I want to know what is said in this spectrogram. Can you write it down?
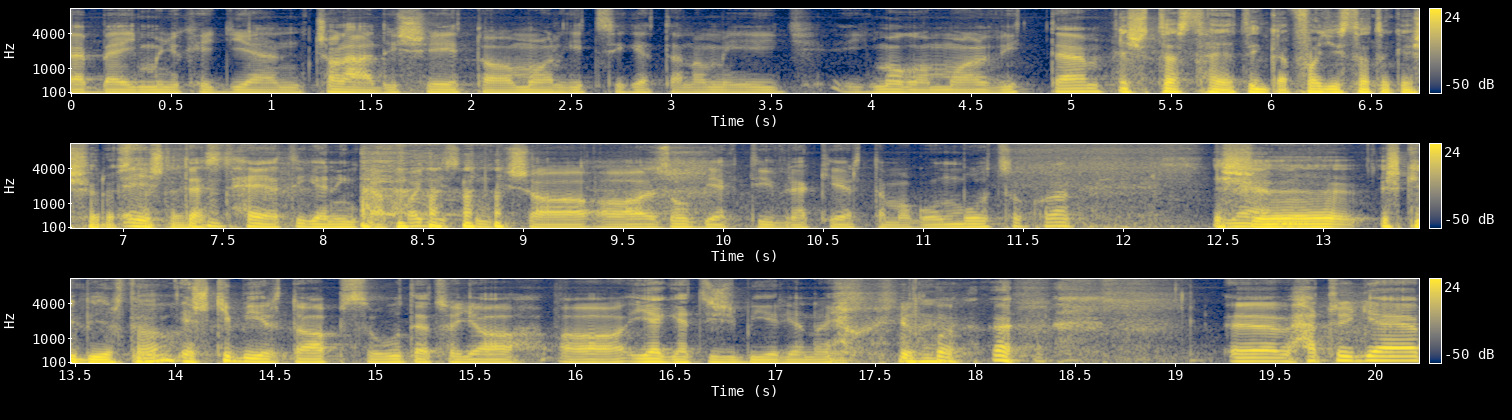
Ebbe egy mondjuk egy ilyen családi séta a Margit szigeten, ami így, így magammal vittem. És teszt helyett inkább fagyiztatok és És söröztetek. ezt helyett igen, inkább fagyiztunk, és a, az objektívre kértem a gombócokat. És, Nem. és kibírta. És kibírta abszolút, tehát hogy a, a jeget is bírja nagyon jól. Hát ugye,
